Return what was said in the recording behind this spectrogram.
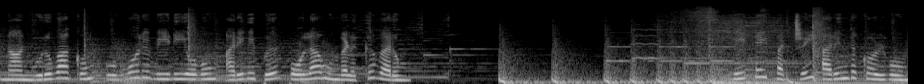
நான் உருவாக்கும் ஒவ்வொரு வீடியோவும் அறிவிப்பு போல உங்களுக்கு வரும். வீட்டை பற்றி அறிந்து கொள்வோம்.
